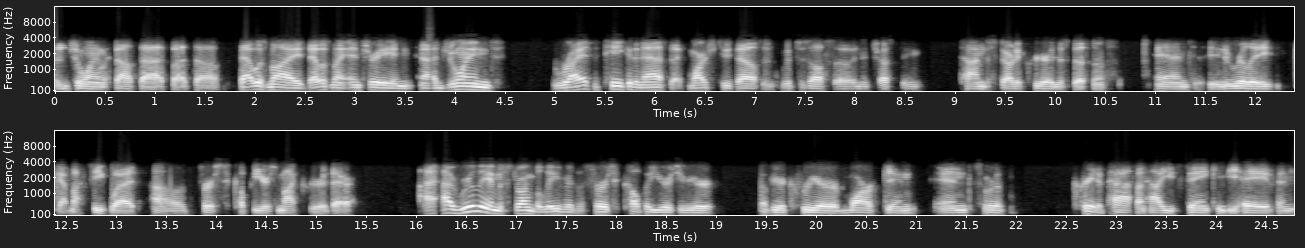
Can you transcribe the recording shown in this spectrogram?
to join without that. But uh, that was my that was my entry, and, and I joined right at the peak of the Nasdaq, March 2000, which is also an interesting time to start a career in this business. And it really got my feet wet uh, the first couple years of my career there. I, I really am a strong believer the first couple of years of your of your career mark and and sort of create a path on how you think and behave. And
